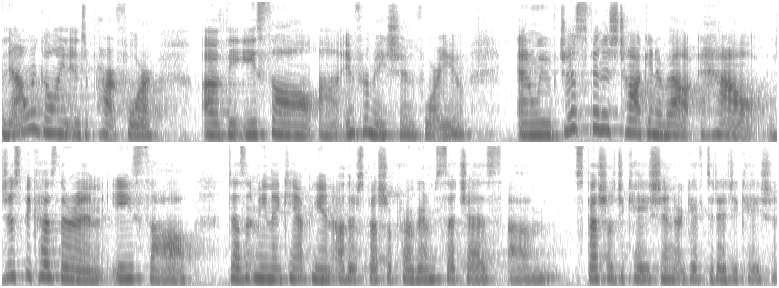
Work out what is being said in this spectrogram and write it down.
now we're going into part four of the ESOL uh, information for you. And we've just finished talking about how just because they're in ESOL doesn't mean they can't be in other special programs such as um, special education or gifted education.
